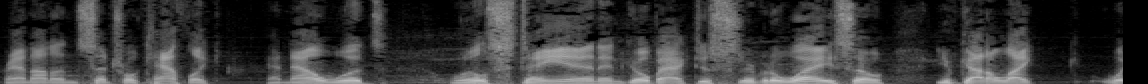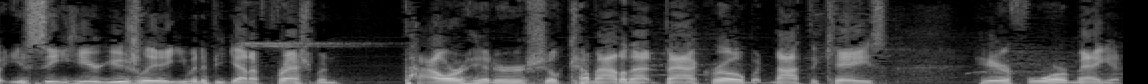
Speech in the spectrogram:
Grand Island Central Catholic. And now Woods will stay in and go back to serve it away. So you've got to like what you see here. Usually, even if you got a freshman power hitter, she'll come out of that back row, but not the case here for Megan.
